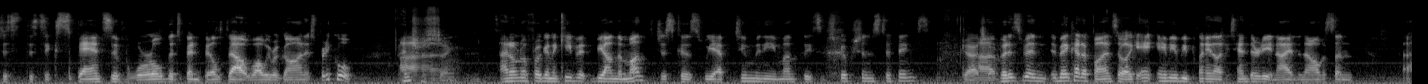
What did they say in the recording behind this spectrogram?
just this expansive world that's been built out while we were gone. It's pretty cool. Interesting. Uh, I don't know if we're gonna keep it beyond the month, just because we have too many monthly subscriptions to things. Gotcha. Uh, but it's been it's been kind of fun. So like A- Amy will be playing at like ten thirty at night, and then all of a sudden, uh,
